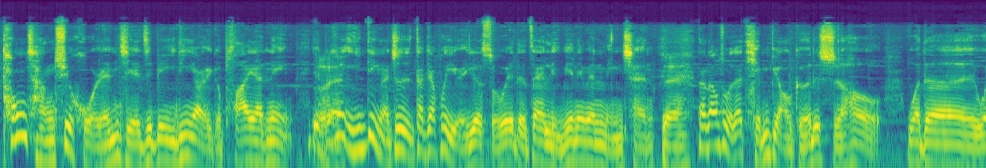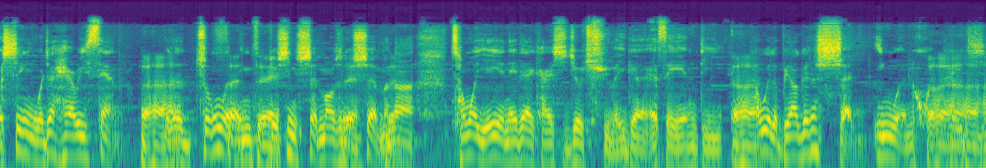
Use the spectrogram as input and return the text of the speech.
通常去火人节这边一定要有一个 playa name，也不是一定啊，就是大家会有一个所谓的在里面那边的名称。对。那当初我在填表格的时候，我的我姓我叫 Harry Sam，我的中文名字 就姓盛，茂盛的盛嘛。那从我爷爷那代开始就取了一个 S A N D，他为了不要跟沈英文混在一起，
